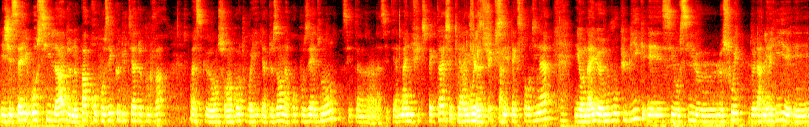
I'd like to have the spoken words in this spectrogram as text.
Et j'essaye aussi là de ne pas proposer que du théâtre boulevard. Parce qu'on se rend compte, vous voyez, il y a deux ans, on a proposé Edmond. C'était un, un, magnifique spectacle qui a eu un succès extraordinaire. Et on a eu un nouveau public et c'est aussi le, le, souhait de la mairie et,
